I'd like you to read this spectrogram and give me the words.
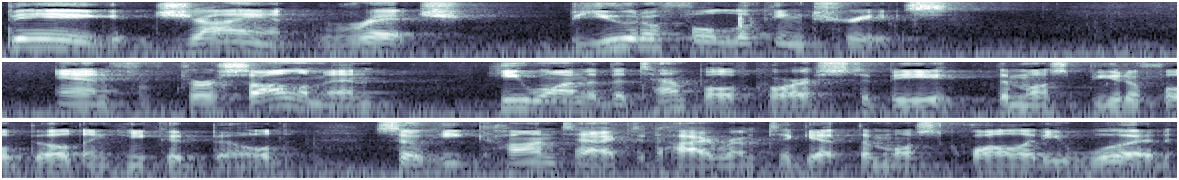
Big, giant, rich, beautiful looking trees. And for, for Solomon, he wanted the temple, of course, to be the most beautiful building he could build. So he contacted Hiram to get the most quality wood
